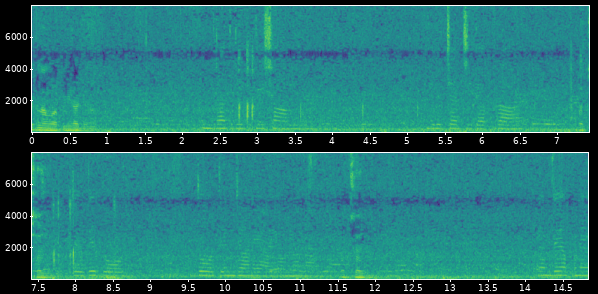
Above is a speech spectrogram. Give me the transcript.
ਘਟਨਾ ਵਾਪਰੀ ਤੁਹਾਡੇ ਨਾਲ? 15 ਤਰੀਕ ਦੀ ਸ਼ਾਮ ਨੂੰ ਮੇਰੇ ਚਾਚੀ ਦਾ ਭਰਾ ਅੱਛਾ ਜੀ। ਤੇ ਉਹਦੇ ਦੋ ਦੋ ਤਿੰਨ ਜਾਣੇ ਆਏ ਉਹਨਾਂ ਨਾਲ। ਅੱਛਾ ਜੀ। ਕਹਿੰਦੇ ਆਪਣੇ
